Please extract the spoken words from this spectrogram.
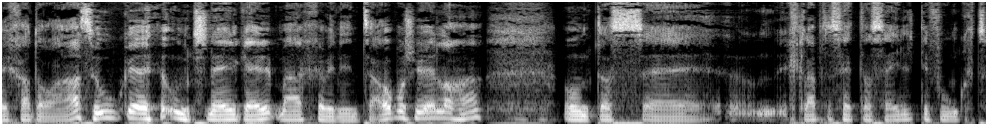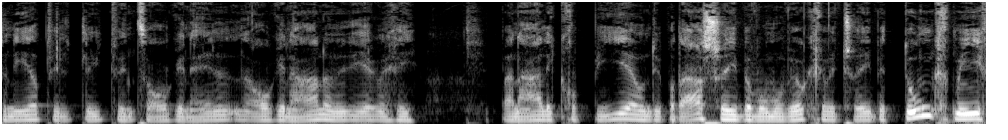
ich kann da ansaugen und schnell Geld machen, wenn ich einen Zauberschüler habe. Und das, äh, ich glaube, das hat da selten funktioniert, weil die Leute wollen das Original, Original und nicht irgendwelche banale Kopien und über das schreiben, wo man wirklich schreiben will. Dunkt mich,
